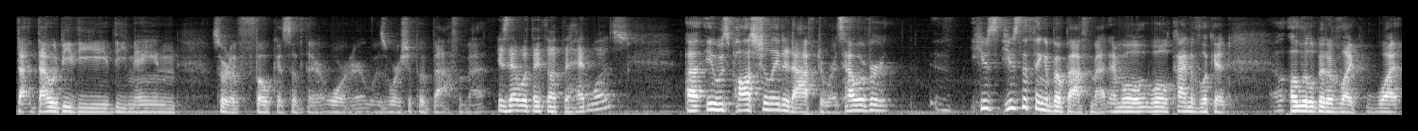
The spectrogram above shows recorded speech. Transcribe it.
that that would be the the main sort of focus of their order was worship of Baphomet. Is that what they thought the head was? Uh, it was postulated afterwards. However, here's here's the thing about Baphomet, and we'll we'll kind of look at a little bit of like what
